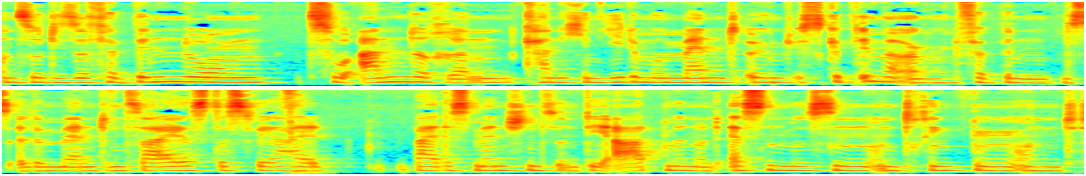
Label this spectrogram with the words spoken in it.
Und so diese Verbindung zu anderen kann ich in jedem Moment irgendwie, es gibt immer irgendein verbindendes Element und sei es, dass wir halt beides Menschen sind, die atmen und essen müssen und trinken und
